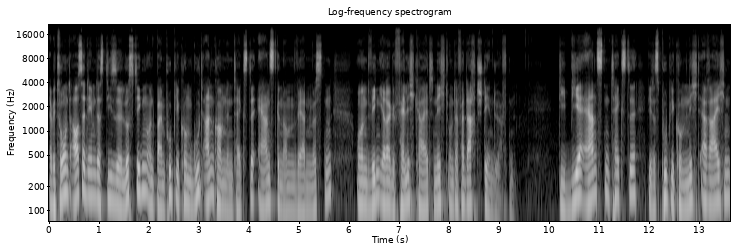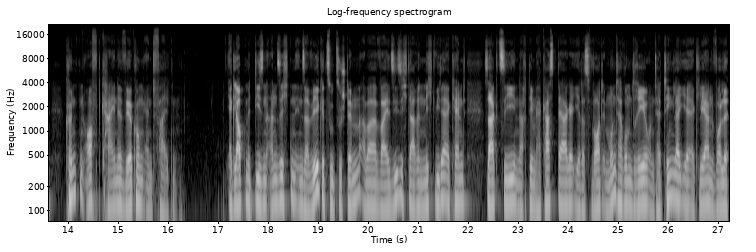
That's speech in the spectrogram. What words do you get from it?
Er betont außerdem, dass diese lustigen und beim Publikum gut ankommenden Texte ernst genommen werden müssten und wegen ihrer Gefälligkeit nicht unter Verdacht stehen dürften. Die bierernsten Texte, die das Publikum nicht erreichen, könnten oft keine Wirkung entfalten. Er glaubt mit diesen Ansichten Insa Wilke zuzustimmen, aber weil sie sich darin nicht wiedererkennt, sagt sie, nachdem Herr Kastberger ihr das Wort im Mund herumdrehe und Herr Tingler ihr erklären wolle,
